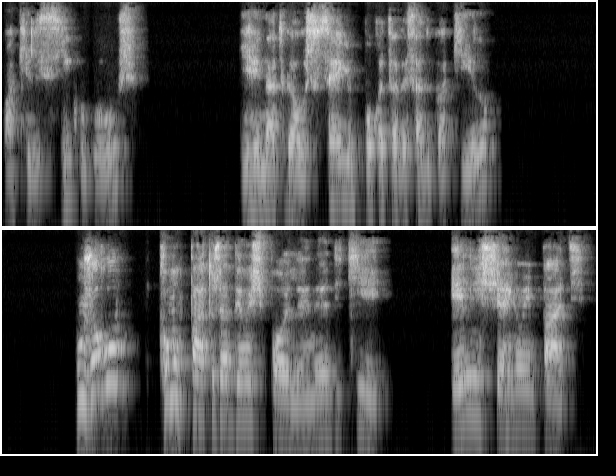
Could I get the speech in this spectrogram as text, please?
com aqueles cinco gols. E Renato Gaúcho segue um pouco atravessado com aquilo. Um jogo, como o Pato já deu um spoiler, né, de que ele enxerga um empate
